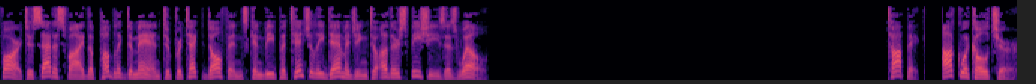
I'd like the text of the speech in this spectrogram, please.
far to satisfy the public demand to protect dolphins can be potentially damaging to other species as well. Topic: Aquaculture.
